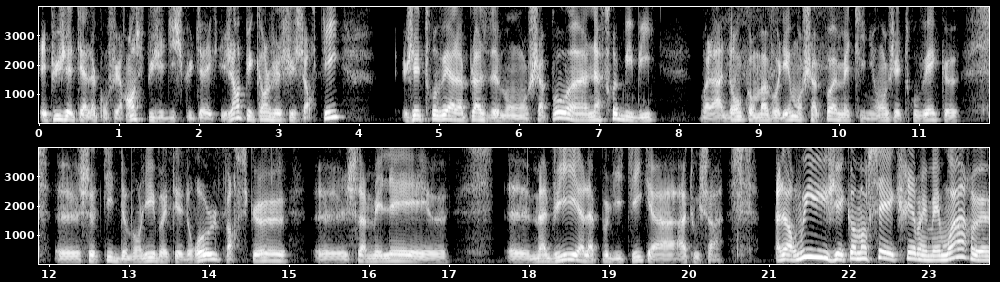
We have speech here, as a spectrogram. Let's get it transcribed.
Et puis j'étais à la conférence, puis j'ai discuté avec les gens. Puis quand je suis sorti, j'ai trouvé à la place de mon chapeau un affreux bibi Voilà, donc on m'a volé mon chapeau à Matignon. J'ai trouvé que euh, ce titre de mon livre était drôle parce que euh, ça mêlait ma vie à la politique, à, tout ça. Alors oui, j'ai commencé à écrire mes mémoires euh,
